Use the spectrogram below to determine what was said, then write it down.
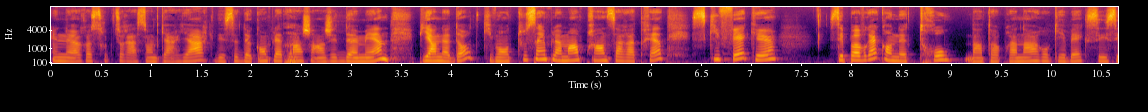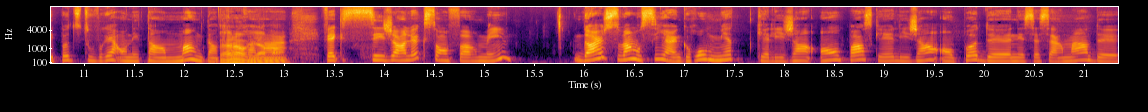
une restructuration de carrière, qui décident de complètement changer de domaine. Puis il y en a d'autres qui vont tout simplement prendre sa retraite. Ce qui fait que c'est pas vrai qu'on a trop d'entrepreneurs au Québec. C'est, c'est pas du tout vrai. On est en manque Ah non, d'entrepreneurs. fait que ces gens-là qui sont formés, d'un, souvent aussi, il y a un gros mythe que les gens ont. pensent que les gens n'ont pas de, nécessairement de,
